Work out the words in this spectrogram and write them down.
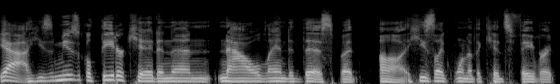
Yeah, he's a musical theater kid and then now landed this, but uh, he's like one of the kids' favorite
